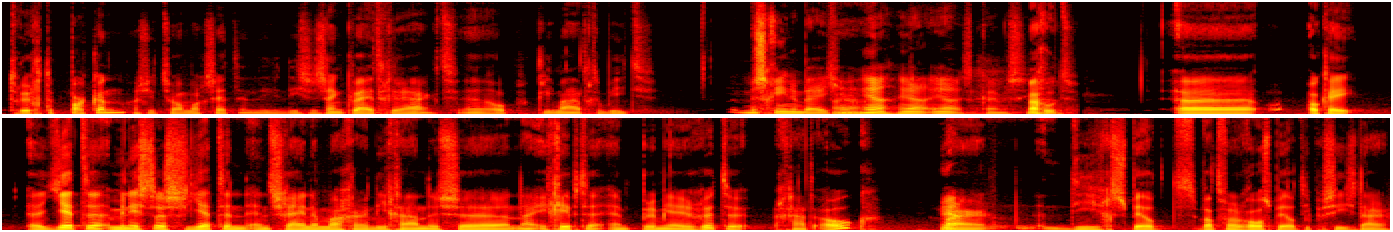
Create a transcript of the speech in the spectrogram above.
terug te pakken, als je het zo mag zetten, die, die ze zijn kwijtgeraakt op klimaatgebied. Misschien een beetje, ja, ja, ja. ja kan maar goed. Oké, okay. Jetten, ministers Jetten en Schrijnemacher die gaan dus naar Egypte en premier Rutte gaat ook. Maar ja. die speelt, wat voor een rol speelt hij precies daar?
